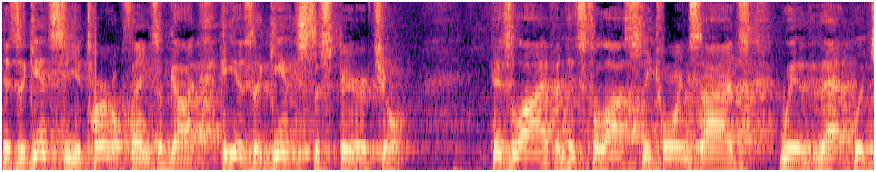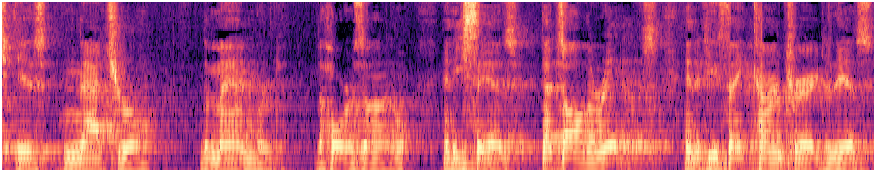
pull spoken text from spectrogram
is against the eternal things of God, he is against the spiritual. His life and his philosophy coincides with that which is natural, the manward, the horizontal. And he says, that's all there is. And if you think contrary to this,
